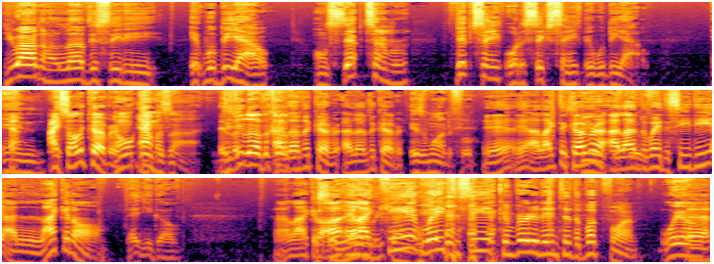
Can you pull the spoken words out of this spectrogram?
you are gonna love this CD. It will be out on September 15th or the 16th. It will be out, and I saw the cover. on Amazon. Did you love the cover? I love the cover. I love the cover. It's wonderful. Yeah, yeah. I like the It's cover. I love the way the CD. I like it all. There you go. I like it all, and I can't thing. wait to see it converted into the book form. Well, Yeah,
